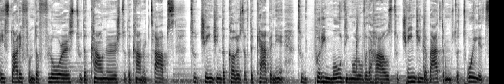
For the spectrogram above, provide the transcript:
It started from the floors to the counters to the countertops to changing the colors of the cabinet to putting molding all over the house to changing the bathrooms, the toilets,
